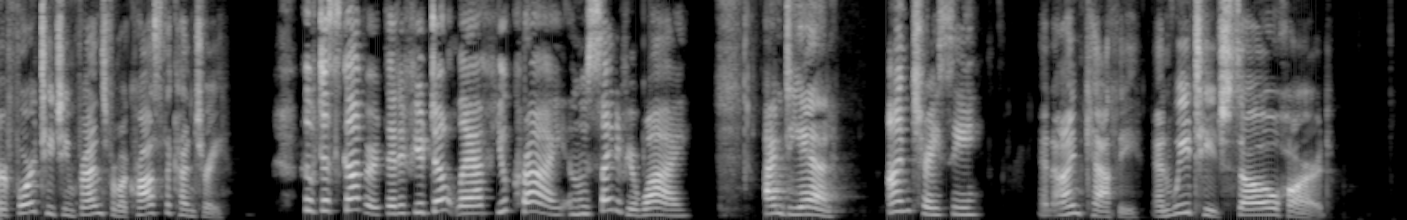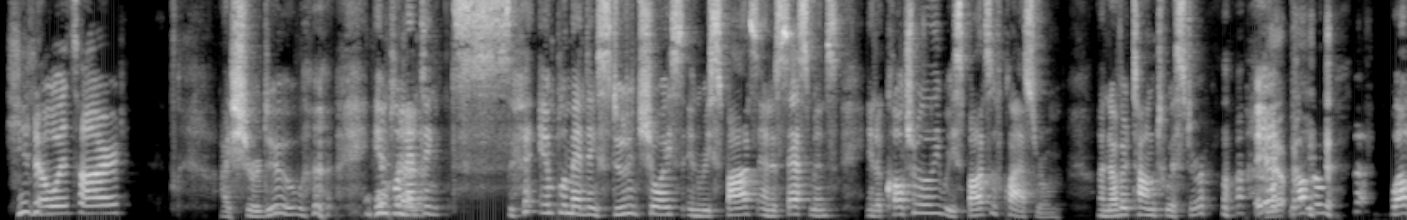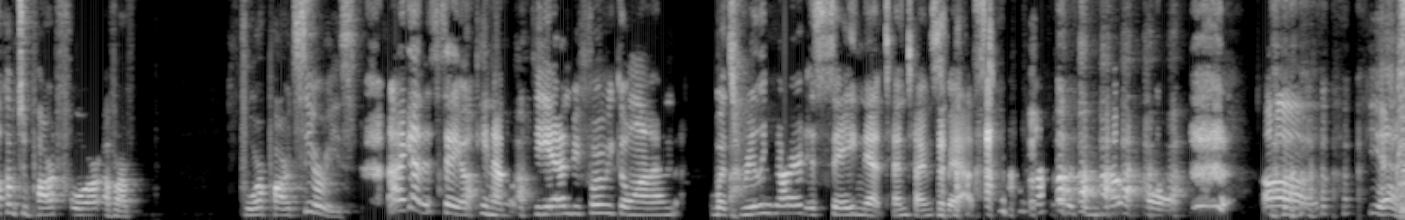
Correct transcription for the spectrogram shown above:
We're four teaching friends from across the country who've discovered that if you don't laugh, you cry and lose sight of your why. I'm Deanne. I'm Tracy. And I'm Kathy, and we teach so hard. You know it's hard? I sure do. implementing implementing student choice in response and assessments in a culturally responsive classroom. Another tongue twister. Yep. welcome, welcome to part four of our four part series. I gotta say, okay, now, Deanne, before we go on, what's really hard is saying that 10 times fast. it's. Oh. Uh, yes.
